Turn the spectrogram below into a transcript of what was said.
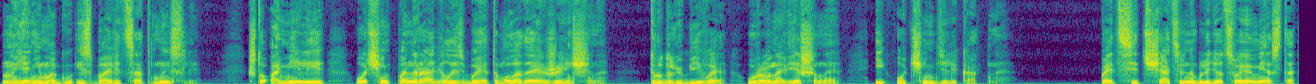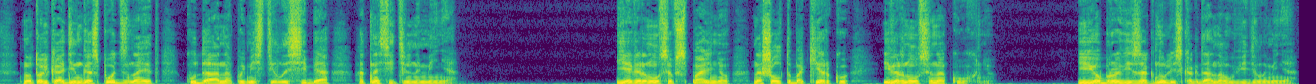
Но я не могу избавиться от мысли, что Амелии очень понравилась бы эта молодая женщина, трудолюбивая, уравновешенная и очень деликатная. Пэтси тщательно блюдет свое место, но только один Господь знает, куда она поместила себя относительно меня. Я вернулся в спальню, нашел табакерку и вернулся на кухню. Ее брови изогнулись, когда она увидела меня.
